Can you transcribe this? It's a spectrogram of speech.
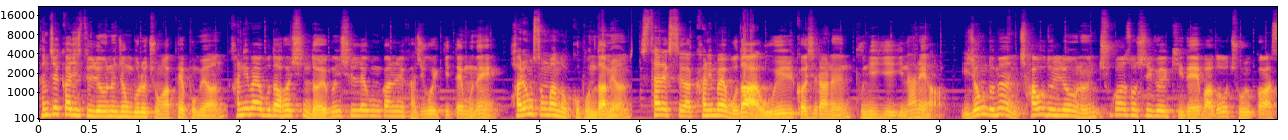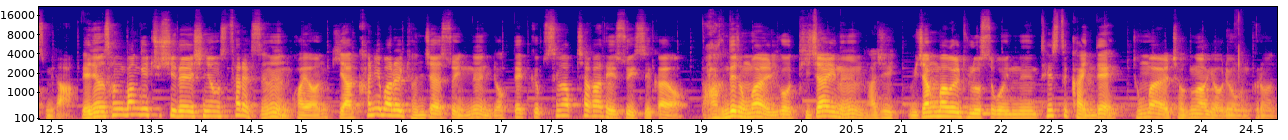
현재까지 들려오는 정보를 종합해 보면 카니발보다 훨씬 넓은 실내 공간을 가지고 있기 때문에 활용성만 놓고 본다면 스타렉스가 카니발보다 우위일 것이라는 분위기이긴 하네요. 이 정도면 차후 들려오는 추가 소식을 기대해봐도 좋을 것 같습니다. 내년 상반기 출시될 신형 스타렉스는 과연 기아 카니발을 견제할 수 있는 역대급 승합차가 될 수 있을까요? 아 근데 정말 이거 디자인은 아직 위장막을 둘러쓰고 있는 테스트카인데 정말 적응하기 어려운 그런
